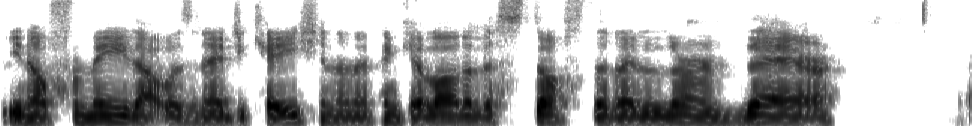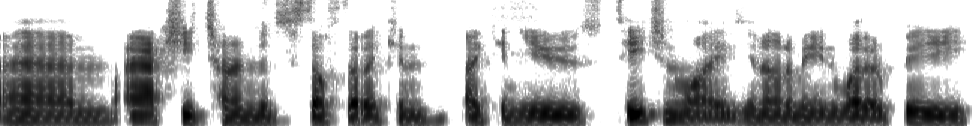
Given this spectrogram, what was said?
you know, for me, that was an education. And I think a lot of the stuff that I learned there, um, I actually turned into stuff that I can, I can use teaching wise, you know what I mean? Whether it be,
